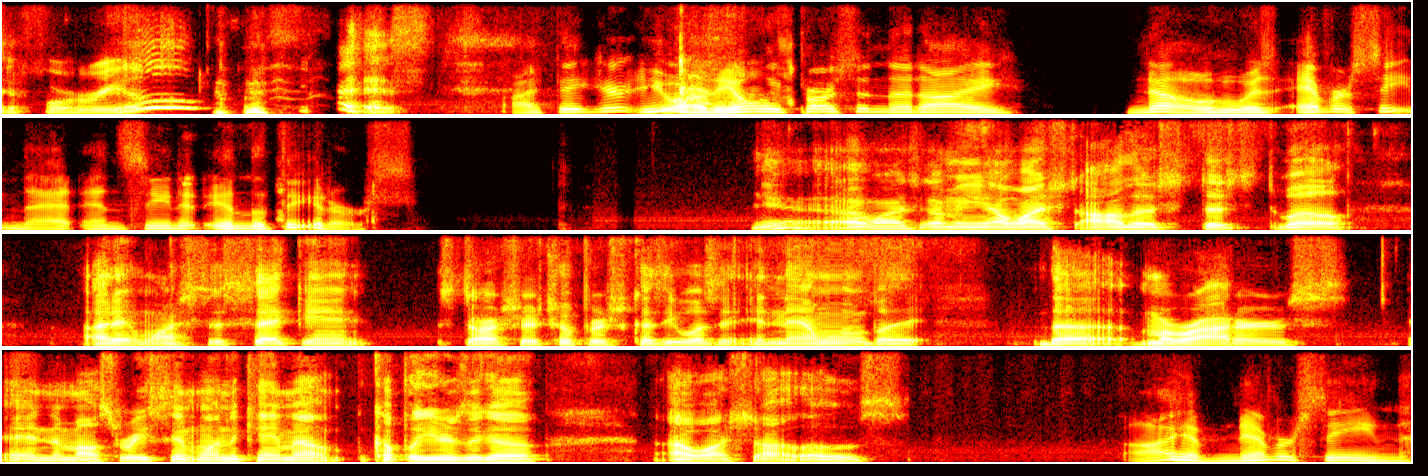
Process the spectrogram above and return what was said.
said, "For real?" yes. I think you're you are the only person that I know who has ever seen that and seen it in the theaters. Yeah, I watched. I mean, I watched all the the. Well, I didn't watch the second Starship Troopers because he wasn't in that one, but the Marauders and the most recent one that came out a couple years ago, I watched all those. I have never seen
